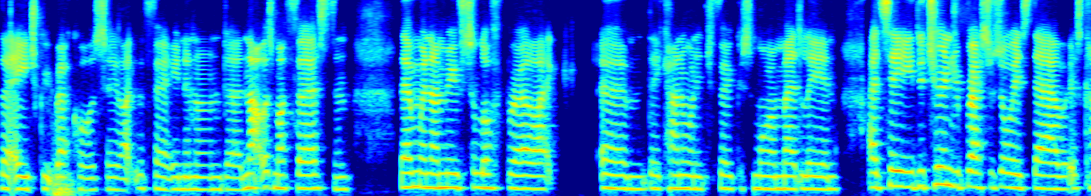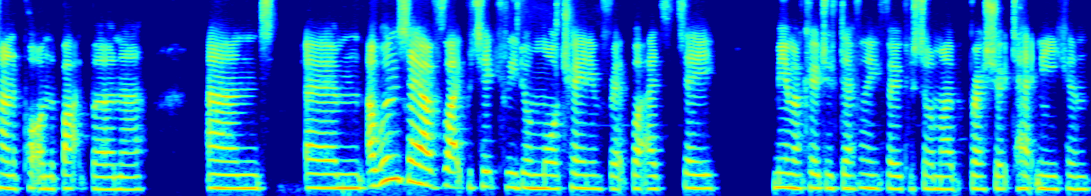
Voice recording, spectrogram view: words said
the age group record, so like the 13 and under, and that was my first. And then when I moved to Loughborough, like um, they kind of wanted to focus more on medley, and I'd say the 200 breast was always there, but it was kind of put on the back burner and um, I wouldn't say I've like particularly done more training for it, but I'd say me and my coach have definitely focused on my breaststroke technique, and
